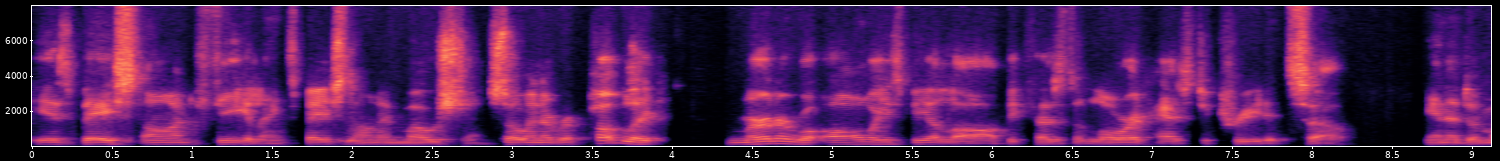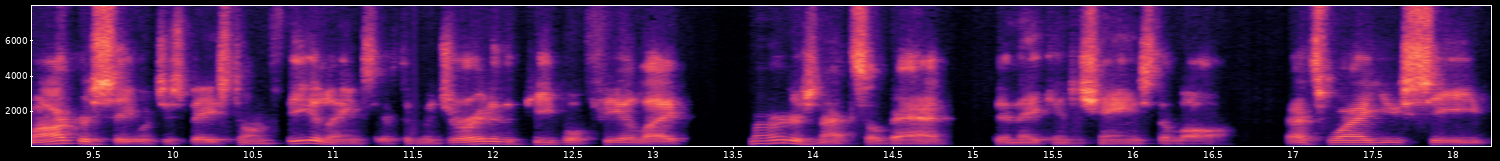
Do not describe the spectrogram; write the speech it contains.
is based on feelings, based on emotion. So in a republic, murder will always be a law because the Lord has decreed it so. In a democracy, which is based on feelings, if the majority of the people feel like murder's not so bad, then they can change the law. That's why you see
